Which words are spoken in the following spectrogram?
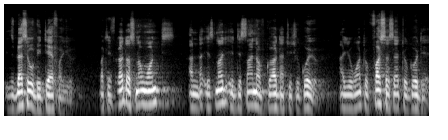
His blessing will be there for you. But if God does not want, and it's not a design of God that you should go, and you want to force yourself to go there,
